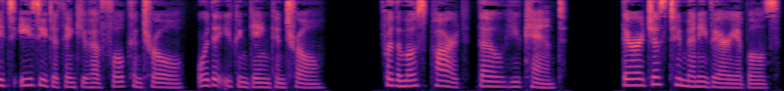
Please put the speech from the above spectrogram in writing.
It's easy to think you have full control, or that you can gain control. For the most part, though, you can't. There are just too many variables,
